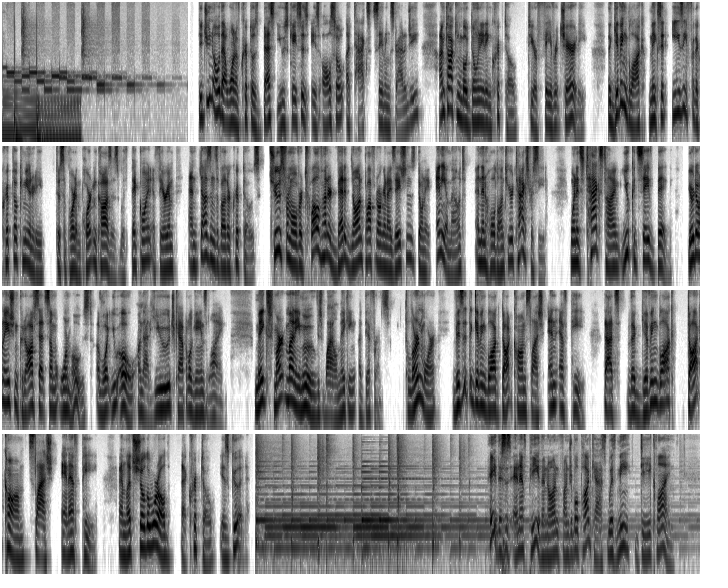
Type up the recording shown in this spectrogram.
Did you know that one of crypto's best use cases is also a tax saving strategy? I'm talking about donating crypto to your favorite charity. The Giving Block makes it easy for the crypto community to support important causes with Bitcoin, Ethereum, and dozens of other cryptos. Choose from over 1,200 vetted nonprofit organizations, donate any amount, and then hold on to your tax receipt. When it's tax time, you could save big. Your donation could offset some or most of what you owe on that huge capital gains line. Make smart money moves while making a difference. To learn more, visit thegivingblock.com slash NFP. That's thegivingblock.com slash NFP. And let's show the world that crypto is good. Hey, this is NFP, the non fungible podcast, with me, D. Klein.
